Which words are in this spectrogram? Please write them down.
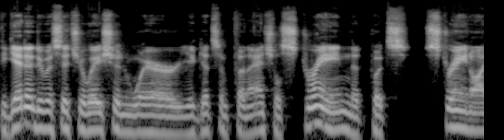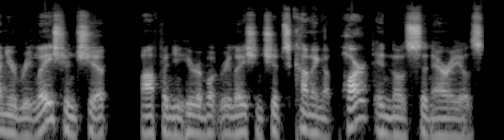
to get into a situation where you get some financial strain that puts strain on your relationship, often you hear about relationships coming apart in those scenarios.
